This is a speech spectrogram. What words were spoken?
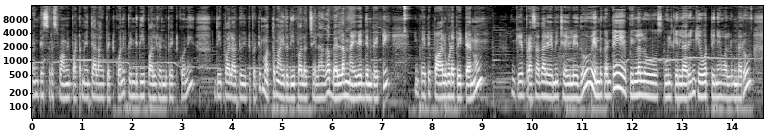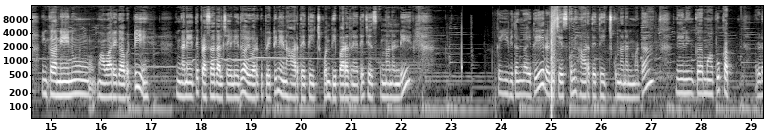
వెంకటేశ్వర స్వామి పట్టం అయితే అలాగ పెట్టుకొని పిండి దీపాలు రెండు పెట్టుకొని దీపాలు అటు ఇటు పెట్టి మొత్తం ఐదు దీపాలు వచ్చేలాగా బెల్లం నైవేద్యం పెట్టి ఇంకైతే పాలు కూడా పెట్టాను. ఇంకేం ప్రసాదాలు ఏమీ చేయలేదు. ఎందుకంటే పిల్లలు స్కూల్కి వెళ్ళారు ఇంకెవరు తినేవాళ్ళు ఉండరు. ఇంకా నేను మా వారే కాబట్టి ఇంకా అయితే ప్రసాదాలు చేయలేదు. అవి వరకు పెట్టి నేను హారతి అయితే ఇచ్చుకొని దీపారాధన అయితే చేసుకున్నానండి. ఇంకా ఈ విధంగా అయితే రెడీ చేసుకొని హారతి అయితే ఇచ్చుకున్నాను అనమాట నేను ఇంకా మాకు కప్ ఇక్కడ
